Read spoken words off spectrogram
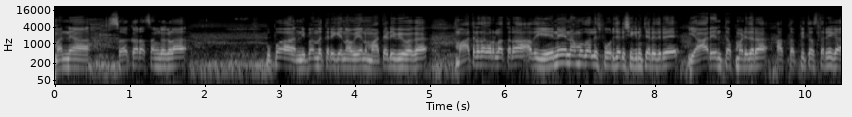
ಮಾನ್ಯ ಸಹಕಾರ ಸಂಘಗಳ ಉಪ ನಿಬಂಧಕರಿಗೆ ನಾವು ಏನು ಮಾತಾಡೀವಿ ಇವಾಗ? ಮಾತಾಡಿದಾಗ ಅವ್ರಲ್ಲತ್ತಾರ ಅದು ಏನೇ ನಮ್ಮದು ಅಲ್ಲಿ ಫೋರ್ಜರಿ ಸಿಗ್ನೇಚರ್ ಇದ್ರೆ ಯಾರೇನು ತಪ್ಪು ಮಾಡಿದಾರ ಆ ತಪ್ಪಿತಸ್ಥರಿಗೆ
